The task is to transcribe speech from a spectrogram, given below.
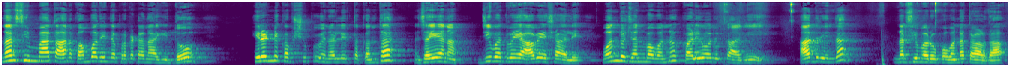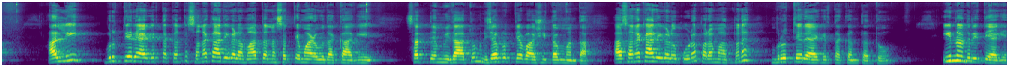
ನರಸಿಂಹ ತಾನು ಕಂಬದಿಂದ ಪ್ರಕಟನಾಗಿದ್ದು ಹಿರಣ್ಯಕಶಿಪುವಿನಲ್ಲಿರ್ತಕ್ಕಂಥ ಜಯನ ಜೀವದ್ವಯ ಆವೇಶ ಒಂದು ಜನ್ಮವನ್ನು ಕಳೆಯೋದಕ್ಕಾಗಿ. ಆದ್ದರಿಂದ ನರಸಿಂಹ ರೂಪವನ್ನು ತಾಳ್ದ. ಅಲ್ಲಿ ವೃತ್ತಿಯರೇ ಆಗಿರ್ತಕ್ಕಂಥ ಸನಕಾದಿಗಳ ಮಾತನ್ನು ಸತ್ಯ ಮಾಡುವುದಕ್ಕಾಗಿ ಸತ್ಯಂ ವಿಧಾತು ನಿಜಭೃತ್ಯ ಭಾಷಿತಂ ಅಂತ. ಆ ಸನಕಾದಿಗಳು ಕೂಡ ಪರಮಾತ್ಮನ ಭೃತ್ಯರೇ ಆಗಿರ್ತಕ್ಕಂಥದ್ದು. ಇನ್ನೊಂದು ರೀತಿಯಾಗಿ,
